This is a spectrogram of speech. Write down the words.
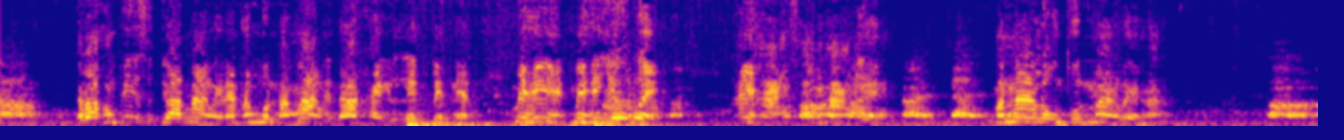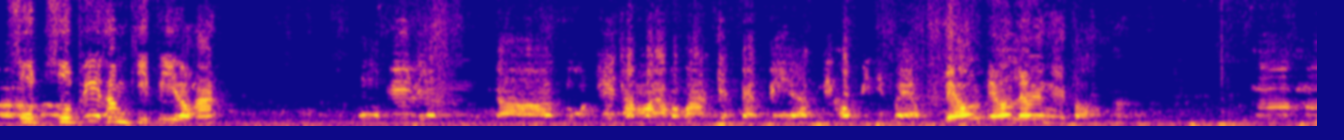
อ่า แต่ว่าของพี่สุดยอดมากเลยนะทั้งบนทั้งล่างเลยนะใครเล่นเป็ดเนี่ย ไม่ให้ไม่ให้เยอะด้วย ให้หางสองหางเองใช่ใช่มันน่าลงทุนมากเลยค่ะเออเออสูตรสูตรพี่ทำกี่ปีแล้วคะโอ้พี่เรียนอ่าสูตรที่ทำมาประมาณเจ็ดแปดปีอะนี่เข้าปีที่แปดแล้วแล้วแล้วยังไงต่อคือคือ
